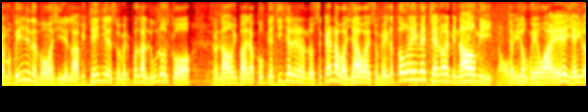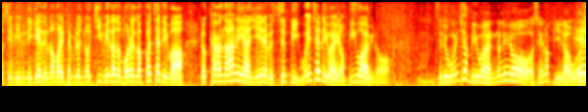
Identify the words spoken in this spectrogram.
တော့မပေးချင်တဲ့ဘောမှရှိတယ်။လာပြီးတင်းချင်တယ်ဆိုပေမဲ့တစ်ဖက်က Lunos ကောတော့နာအိုမီဘာညာကိုပြက်ကြီးချက်တဲ့တော့ second tower ရသွားပြီဆိုမေကာ3လိမ့်မဲ့ကျန်တော့ပြင်နာအိုမီဖြတ်ပြီးတော့ဝင်သွားတယ်။ရန်ကြီးတော့စင်ပြေမနေခဲ့တယ်။နောက်မှလည်းထပ်ပြီးတော့ကျွန်တော်ကြည်ပေးသားဆို model ကပတ်ချက်တွေပါတော့ခံစားနေရရင်းနဲ့ပဲ zippy ဝင်းချက်တွေပါတော့ပြီးသွားပြီနော်ဇီဘီဝင်းချက်ပြီးသွားနည်းနည်းတော့အစင်တော့ပြေလာဘူးရှိတယ်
